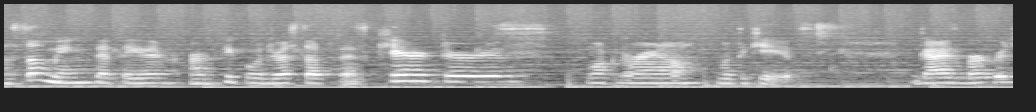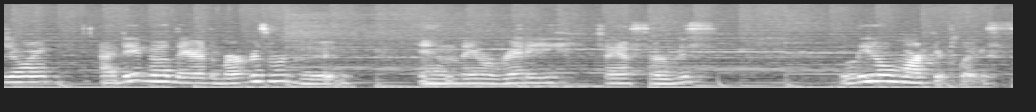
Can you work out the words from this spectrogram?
assuming that there are people dressed up as characters walking around with the kids. Guy's Burger Joint. I did go there. The burgers were good and they were ready, fast service. Lido Marketplace.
